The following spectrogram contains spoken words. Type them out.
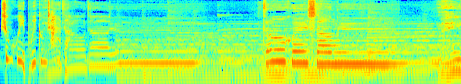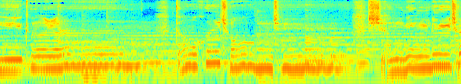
生活也不会更差的。都会相遇，每一个人都会重聚，生命旅程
